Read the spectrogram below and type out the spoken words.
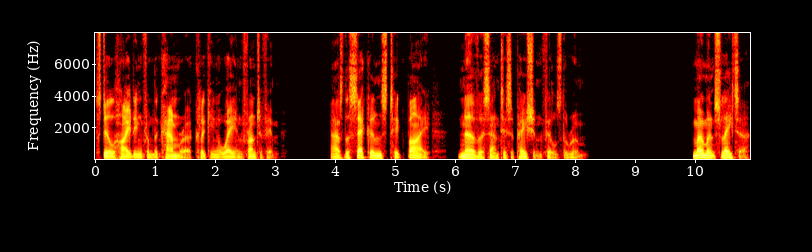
still hiding from the camera clicking away in front of him. As the seconds tick by, nervous anticipation fills the room. Moments later,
